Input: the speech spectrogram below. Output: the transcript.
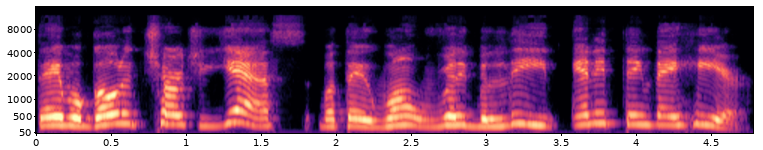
They will go to church, yes, but they won't really believe anything they hear.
